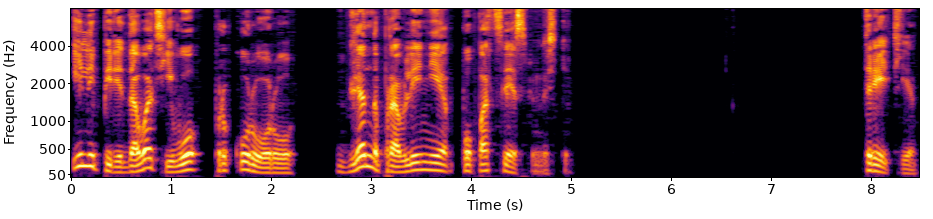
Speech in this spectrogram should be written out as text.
или передавать его прокурору для направления по подследственности. Третье.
